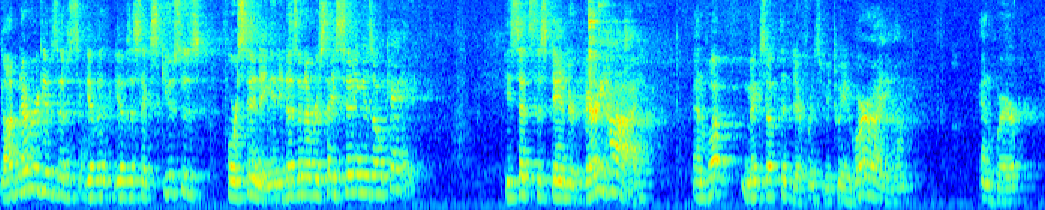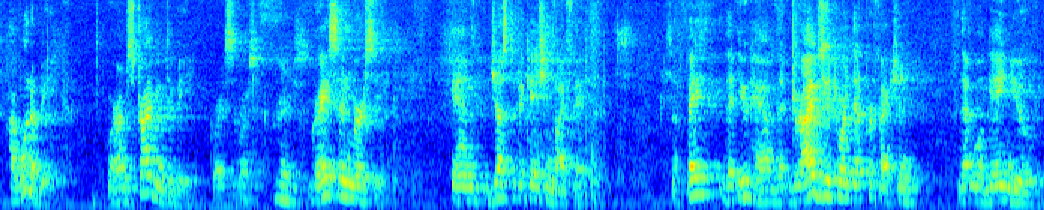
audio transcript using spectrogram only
God never gives us, give, gives us excuses for sinning, and he doesn't ever say sinning is okay. He sets the standard very high and what makes up the difference between where I am and where I want to be, where I'm striving to be? Grace and mercy. Grace. Grace and mercy. And justification by faith. It's a faith that you have that drives you toward that perfection that will gain you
